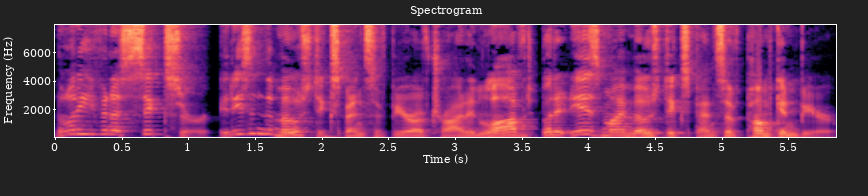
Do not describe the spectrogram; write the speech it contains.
Not even a sixer. It isn't the most expensive beer I've tried and loved, but it is my most expensive pumpkin beer.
